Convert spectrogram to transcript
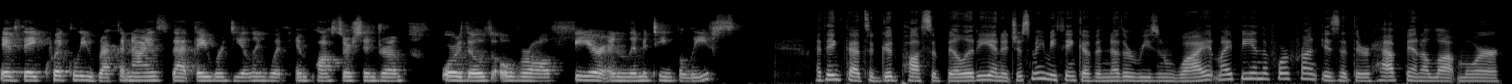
if they quickly recognize that they were dealing with imposter syndrome or those overall fear and limiting beliefs? I think that's a good possibility. And it just made me think of another reason why it might be in the forefront is that there have been a lot more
